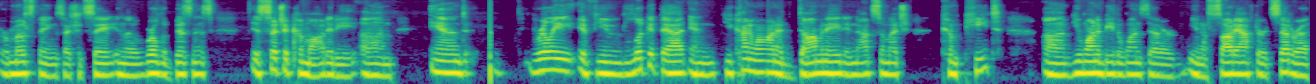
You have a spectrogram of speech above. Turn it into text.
or most things, I should say, in the world of business is such a commodity. Um, and really, if you look at that and you kind of want to dominate and not so much compete, uh, you want to be the ones that are, you know, sought after, et cetera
